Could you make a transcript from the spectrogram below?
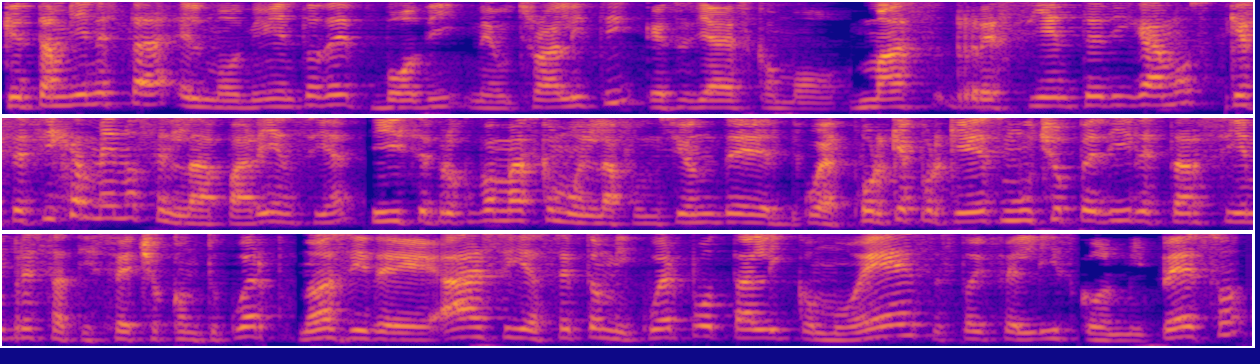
que también está el movimiento de body neutrality, que eso ya es como más reciente, digamos, que se fija menos en la apariencia y se preocupa más como en la función del cuerpo. ¿Por qué? Porque es mucho pedir estar siempre satisfecho con tu cuerpo, ¿no? Así de, ah, sí, acepto mi cuerpo tal y como es, estoy feliz con mi peso.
